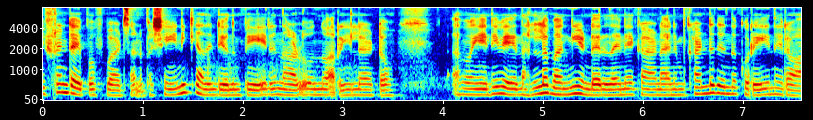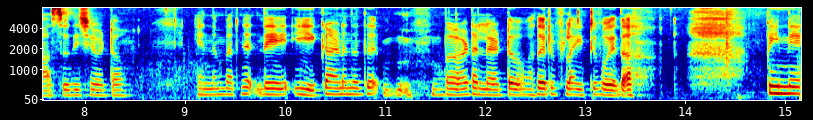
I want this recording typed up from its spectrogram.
ഡിഫറെന്റ് ടൈപ്പ് ഓഫ് ബേഡ്സാണ് പക്ഷേ എനിക്ക് അതിന്റെ ഒന്നും പേര് നാളോ ഒന്നും അറിയില്ല കേട്ടോ. അപ്പോൾ എനിവേ നല്ല ഭംഗിയുണ്ടായിരുന്നു അതിനെ കാണാനും. കണ്ടു നിന്ന് കുറേ നേരം ആസ്വദിച്ചു കേട്ടോ. എന്നും പറഞ്ഞ് ദേ ഈ കാണുന്നത് ബേർഡല്ല കേട്ടോ. അതൊരു ഫ്ലൈറ്റ് പോയതാ. പിന്നെ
